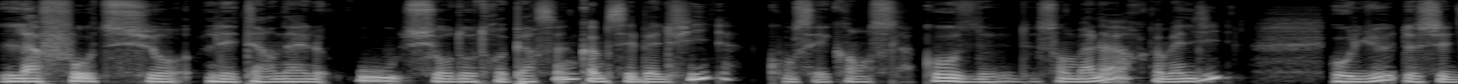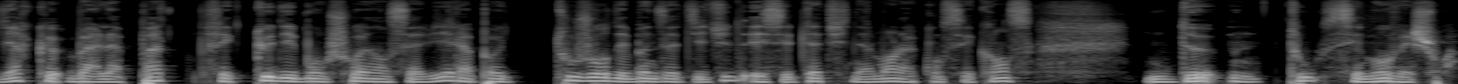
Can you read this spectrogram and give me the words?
la faute sur l'Éternel ou sur d'autres personnes, comme ses belles-filles, conséquence, la cause de, son malheur, comme elle dit, au lieu de se dire que bah, n'a pas fait que des bons choix dans sa vie, elle n'a pas toujours des bonnes attitudes, et c'est peut-être finalement la conséquence de hum, tous ces mauvais choix.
